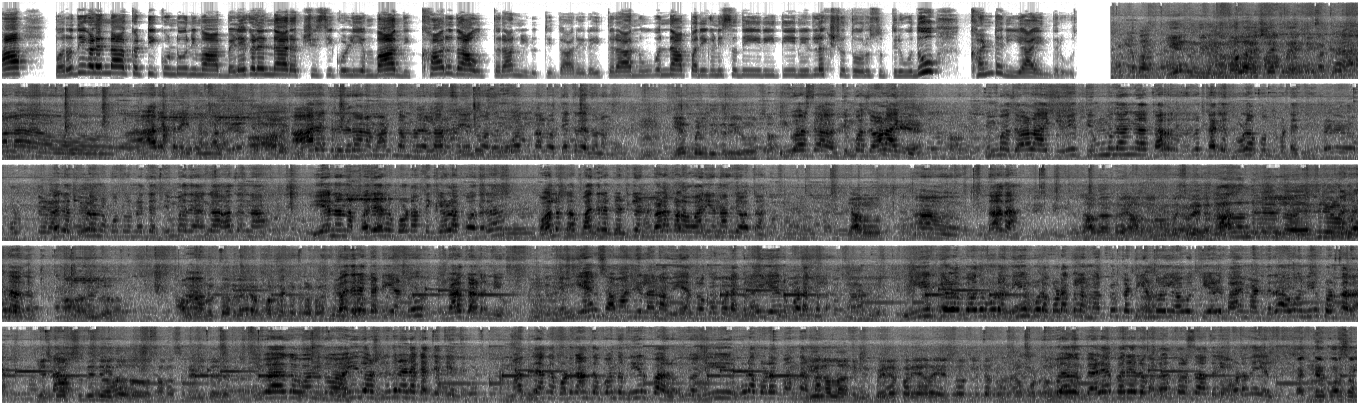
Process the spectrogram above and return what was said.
ಪರದೆಗಳನ್ನ ಕಟ್ಟಿಕೊಂಡು ನಿಮ್ಮ ಬೆಳೆಗಳನ್ನ ರಕ್ಷಿಸಿಕೊಳ್ಳಿ ಎಂಬ ಧಿಕ್ಕಾರದ ಉತ್ತರ ನೀಡುತ್ತಿದ್ದಾರೆ. ರೈತರ ನೋವನ್ನ ಪರಿಗಣಿಸದೆ ಈ ರೀತಿ ನಿರ್ಲಕ್ಷ್ಯ ತೋರಿಸುತ್ತಿರುವುದು ಖಂಡನೀಯ ಎಂದರು. ಏನು ನಿಮ್ಮ ಹೊಲ ಎಷ್ಟು ಎಕರೆ ಐತೆ? ನಮ್ಮಲ್ಲ ಆರು ಎಕರೆ ಐತೆ ನಮ್ಮಲ್ಲ ಆರು ಎಕರೆ. ಇದ್ರೆ ನಮ್ಮ ಅಣ್ಣ ತಮ್ಮಳು ಎಲ್ಲರೂ ಸೇರಿ ಒಂದು ಮೂವತ್ತು ನಲ್ವತ್ತು ಎಕರೆ ಅದು ನಮಗೆ ಏನು ಬೆಳೆದಿದ್ರಿ ಈ ವರ್ಷ? ಈ ವರ್ಷ ತಿಂಬ ಜೋಳ ಹಾಕಿ ತಿಂಬ ಜೋಳ ಹಾಕಿವಿ ತಿಂಬದಂಗ ಕರ್ ಕರೆ ಧೂಳ ಕುಂತು ಬಿಟ್ಟೈತಿ ಕರೆ ಧೂಳನ ಕುಂತ್ಕೊಂಡೈತೆ ತಿಂಬದಂಗ ಅದನ್ನ ಏನನ್ನ ಪರಿಹಾರ ಕೊಡು ಅಂತ ಕೇಳಕ್ ಹೋದ್ರೆ ಹೊಲಕ್ಕ ಪದಿರೆ ಕಟ್ಕೊಂಡು ಬೆಳಕಳವಾನಿ ಏನಂತ ಹೇಳ್ತಾನೆ. ಯಾರು? ಹಾ ದಾದಾ. ದಾದಾ ಅಂದ್ರೆ ಯಾರು ಪದಿರೆ ಕಟ್ಕೊಂಡು ಬೆಳಕಳ್ರಿ ನೀವು. ನಿಮ್ಗೆ ಏನು ಸಂಬಂಧ ಇಲ್ಲ ನಾವು ಏನು ರೊಕ್ಕ ಕೊಡಕ್ಕಲ್ಲ ಏನು ಕೊಡಕ್ಕಲ್ಲ. ನೀರು ಕೇಳಕ್ ಹೋದ್ರೆ ಕೂಡ ನೀರು ಕೂಡ ಕೊಡಕ್ಕಲ್ಲ. ಮಕ್ಕಳು ಕಟ್ಕೊಂಡು ಹೋಗಿ ಅವಾಗ ಕೇಳಿ ಬಾಯಿ ಮಾಡಿದ್ರೆ ಅವಾಗ ನೀರು ಕೊಡ್ತಾರ. ಎಷ್ಟು ವರ್ಷದಿಂದ ಇದು ಸಮಸ್ಯೆ ನಡೀತಾ ಇದೆ ಇವಾಗ ಒಂದು ಐದು ವರ್ಷದಿಂದ ನಡೆಯಕತ್ತೈತಿ ಇದು ಮೊದ್ಲು ಹಂಗ ಕೊಡ್ಕಂತ ಬಂದು ನೀರು ಪಾರು. ಇವಾಗ ನೀರು ಕೂಡ ಕೊಡಕ್ ಬಂದ ನೀರಲ್ಲ ನಿಮ್ಗೆ ಬೆಳೆ ಪರಿಹಾರ ಎಷ್ಟು ವರ್ಷದಿಂದ ಇವಾಗ ಬೆಳೆ ಪರಿಹಾರ ಒಂದು ಹತ್ತು ವರ್ಷ ಆದ್ರೆ ಕೊಡದೇ ಇಲ್ಲ. ಹದಿನಾಲ್ಕು ವರ್ಷ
